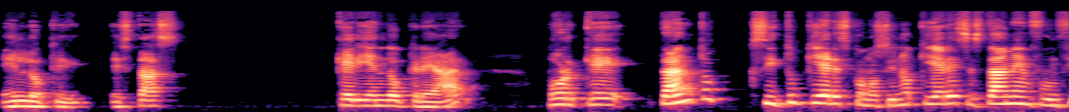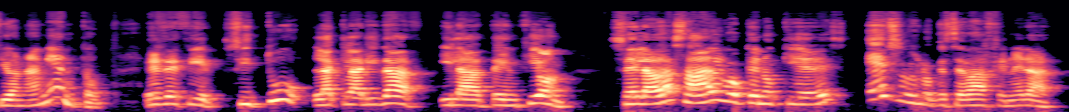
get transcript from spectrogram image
en lo que estás queriendo crear, porque tanto si tú quieres como si no quieres están en funcionamiento. Es decir, si tú la claridad y la atención se la das a algo que no quieres, eso es lo que se va a generar.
